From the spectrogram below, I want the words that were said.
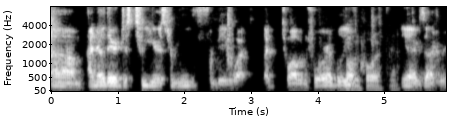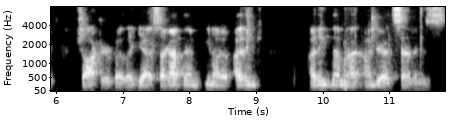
Um, I know they're just two years removed from being what like twelve and four, I believe. 12 and 4. Yeah. Yeah, exactly. Shocker, but like, yeah. So I got them. You know, I think, I think them at under at seven is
